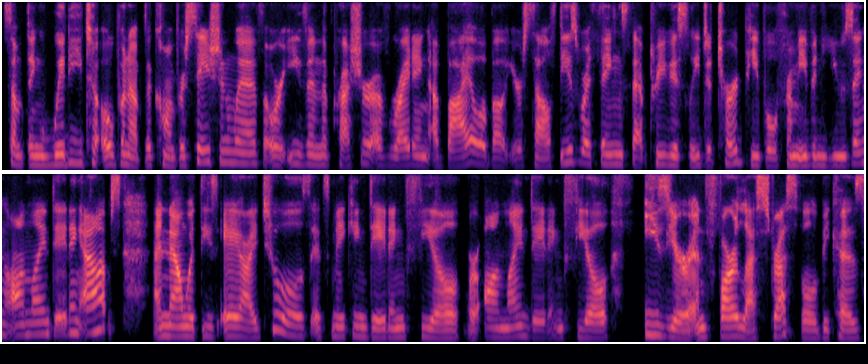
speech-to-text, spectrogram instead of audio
something witty to open up the conversation with or even the pressure of writing a bio about yourself. These were things that previously deterred people from even using online dating apps and now with these ai tools it's making dating feel feel or online dating feel easier and far less stressful because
